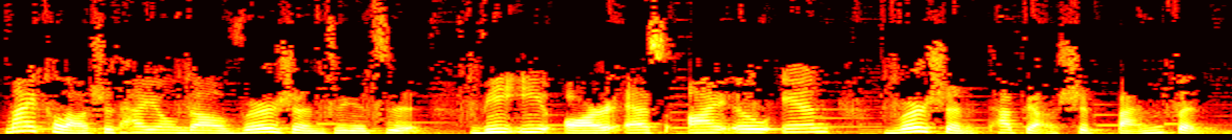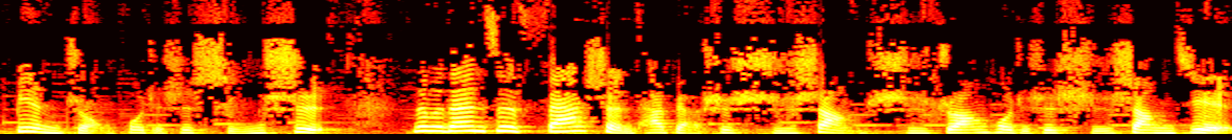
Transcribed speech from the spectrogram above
Mike 老师他用到 version 这个字，V E R S I O N version，它表示版本、变种或者是形式。那么单字 fashion 它表示时尚、时装或者是时尚界。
